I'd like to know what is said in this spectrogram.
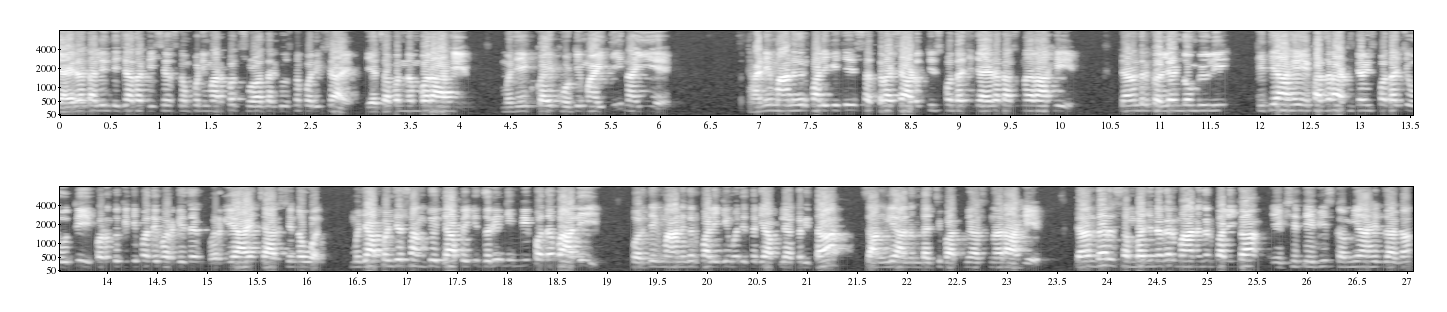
जाहिरात आली त्याची आता टीसीएस कंपनी मार्फत सोळा तारखेपासून परीक्षा आहे. याचा पण नंबर आहे. म्हणजे काही खोटी माहिती नाहीये. ठाणे महानगरपालिकेची सतराशे अडतीस पदाची जाहिरात असणार आहे. त्यानंतर कल्याण डोंबिवली किती आहे? एक हजार अठ्ठेचाळीस पदाची होती परंतु किती पदे भरली भरली आहे? चारशे नव्वद. म्हणजे आपण जे सांगतोय त्यापैकी जरी निम्मी पदं आली प्रत्येक महानगरपालिकेमध्ये तरी आपल्याकरिता चांगली आनंदाची बातमी असणार आहे. त्यानंतर संभाजीनगर महानगरपालिका एकशे तेवीस कमी आहेत जागा.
